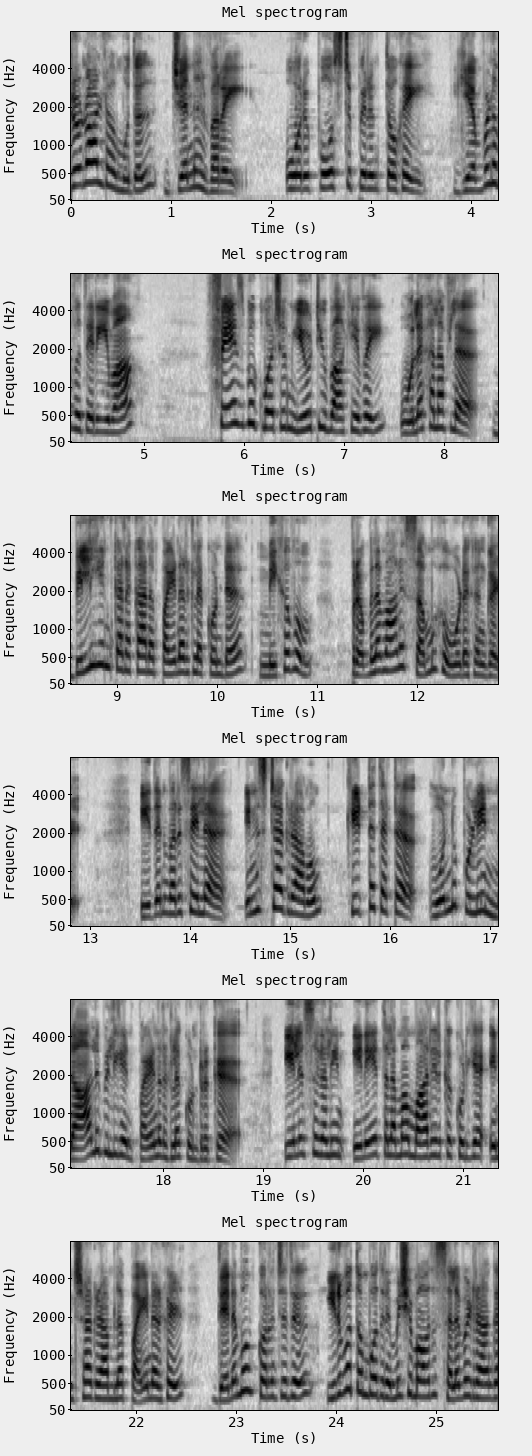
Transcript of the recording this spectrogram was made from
ரொனால்டோ முதல் ஜென்னர் வரை ஒரு போஸ்ட் பெறும் தொகை எவ்வளவு தெரியுமா? ஃபேஸ்புக் மற்றும் யூடியூப் ஆகியவை உலகளவில் பில்லியன் கணக்கான பயனர்களை கொண்ட மிகவும் பிரபலமான சமூக ஊடகங்கள். இதன் வரிசையில் இன்ஸ்டாகிராமும் கிட்டத்தட்ட ஒன்று புள்ளி நாலு பில்லியன் பயனர்களை கொண்டிருக்கு. இலசுகளின் இணையதளமா மாறி இருக்கக்கூடிய இன்ஸ்டாகிராம்ல பயனர்கள் தினமும் குறைஞ்சது இருபத்தொன்பது நிமிஷமாவது செலவிடுறாங்க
